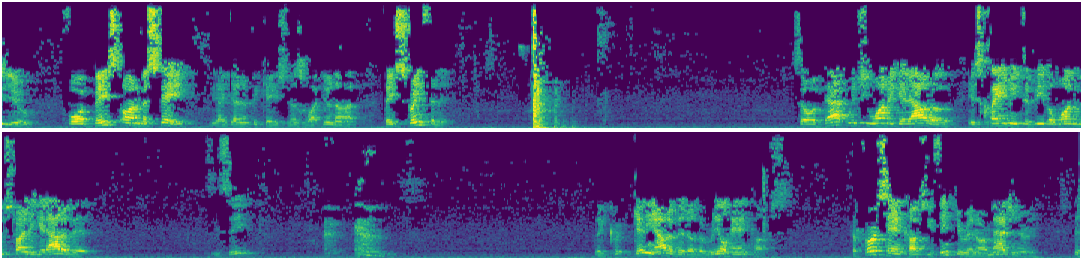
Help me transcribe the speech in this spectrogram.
to you for based on a mistake, the identification as what you're not, they strengthen it. So if that which you want to get out of is claiming to be the one who's trying to get out of it, you see? the getting out of it are the real handcuffs. The first handcuffs you think you're in are imaginary. The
